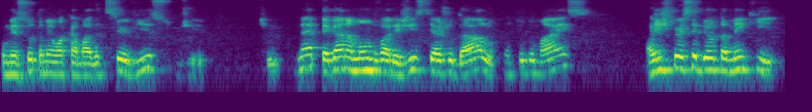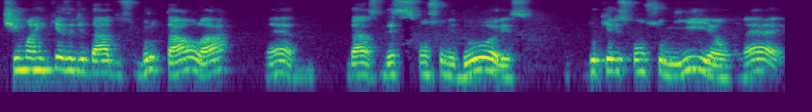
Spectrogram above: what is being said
começou também uma camada de serviço, de, de né, pegar na mão do varejista e ajudá-lo com tudo mais. A gente percebeu também que tinha uma riqueza de dados brutal lá, né, das, desses consumidores, do que eles consumiam, né,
